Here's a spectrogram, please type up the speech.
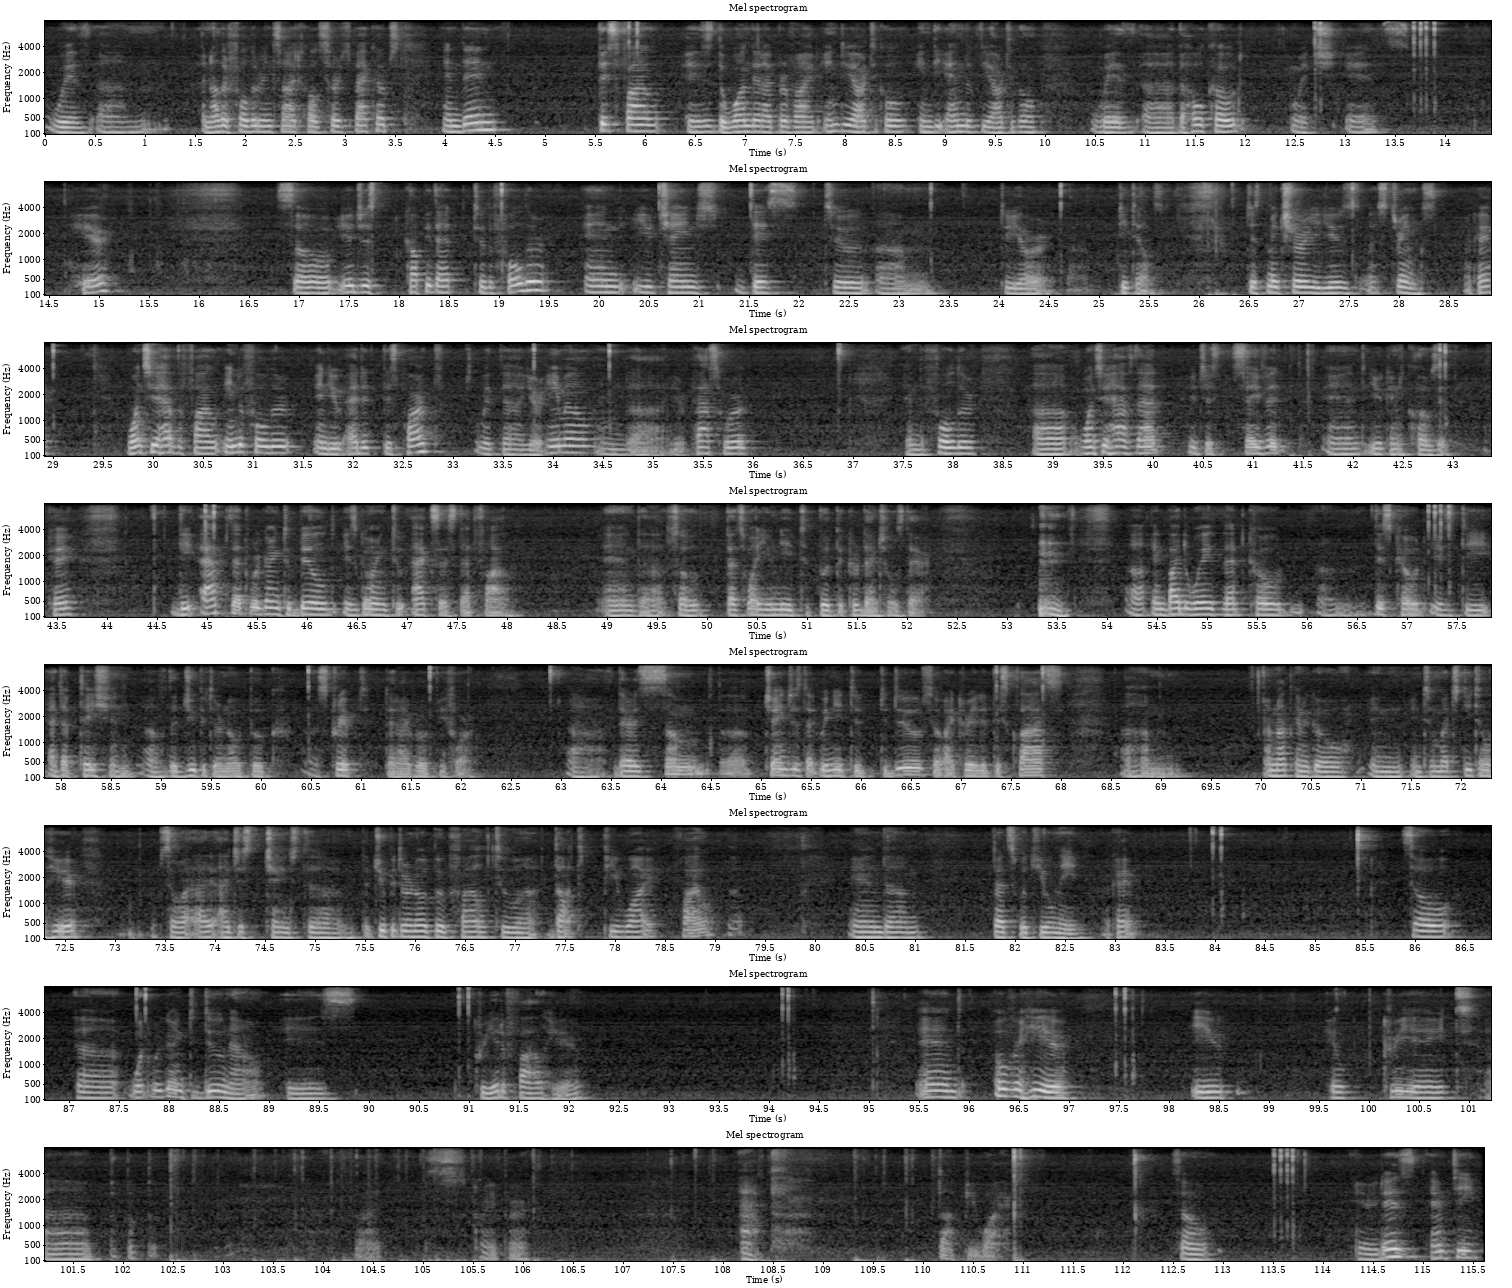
with um, another folder inside called search backups and then this file is the one that I provide in the article, in the end of the article with uh, the whole code which is here. So you just copy that to the folder and you change this to, um, to your uh, details just make sure you use uh, strings okay? Once you have the file in the folder and you edit this part with uh, your email and uh, your password and the folder uh, once you have that you just save it and you can close it okay? The app that we're going to build is going to access that file. And uh, so that's why you need to put the credentials there Uh, and by the way, that code, um, this code is the adaptation of the Jupyter Notebook uh, script that I wrote before. Uh, there is some uh, changes that we need to, to do, so I created this class. Um, I'm not going to go in into much detail here, so I, I just changed the, the Jupyter Notebook file to a .py file, and um, that's what you'll need, okay? So uh, what we're going to do now is create a file here. And over here you you'll create uh, scraper app .py. So here it is empty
